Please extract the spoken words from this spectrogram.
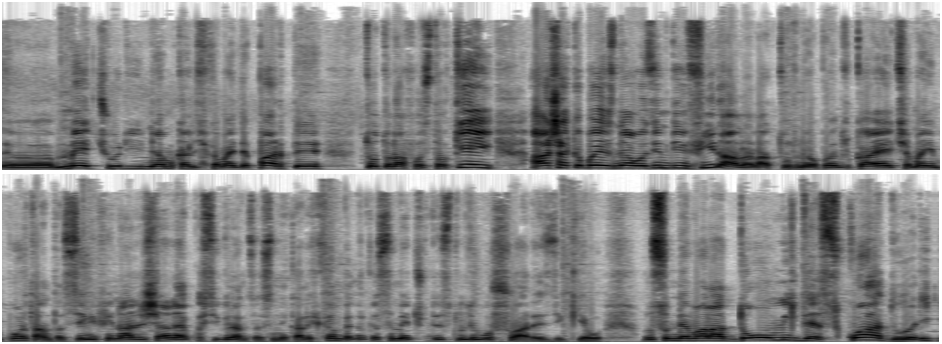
uh, meciuri, ne-am calificat mai departe, totul a fost ok, așa că băieți ne auzim din finală la turneu, pentru că aia e cea mai importantă, semifinale și alea cu siguranță să ne calificăm, pentru că sunt meciuri destul de ușoare, zic eu. Sunt undeva la 2000 de squaduri,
